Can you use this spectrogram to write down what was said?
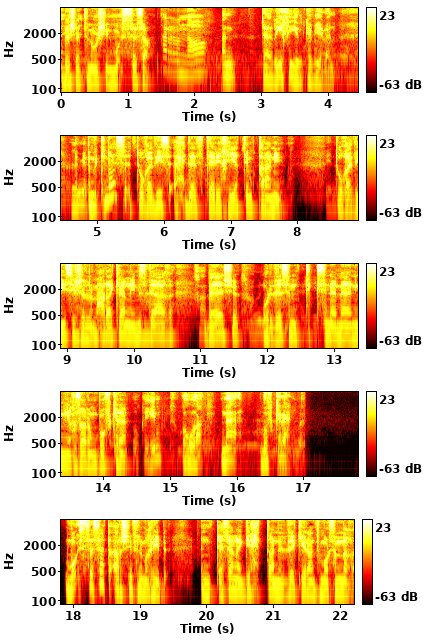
باش تنوشي المؤسسة. قررنا تاريخيا كبيرا. لم مكناس تغذيس أحداث تاريخية تمقرانين تغذي سجل المعركة مزداغ باش ورداسن تكسنا ماني غزار بوفكران. وهو ما بوفكران. مؤسسة أرشيف المغرب انت ثانقي حطان الذاكرة تمرثنغ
